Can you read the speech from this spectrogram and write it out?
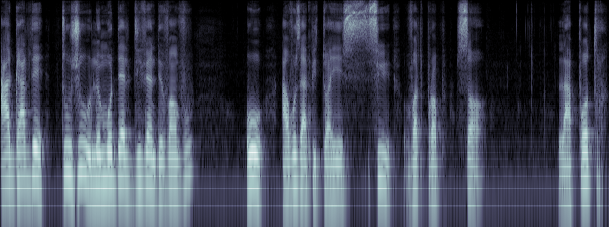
à garder toujours le modèle divin devant vous, ou à vous apitoyer sur votre propre sort. L'apôtre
